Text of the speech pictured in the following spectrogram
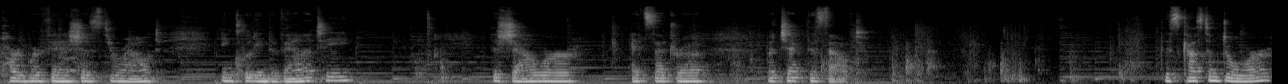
hardware finishes throughout, including the vanity, the shower, etc. But check this out. This custom door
